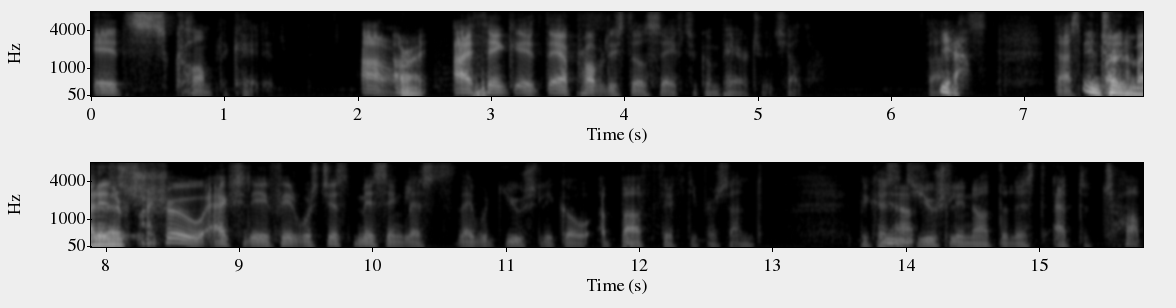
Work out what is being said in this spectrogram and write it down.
it's complicated. I don't All know. right. I think it, they are probably still safe to compare to each other. Yeah. That's- That's but, but it's fine. true actually. If it was just missing lists, they would usually go above fifty percent because Yeah. it's usually not the list at the top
